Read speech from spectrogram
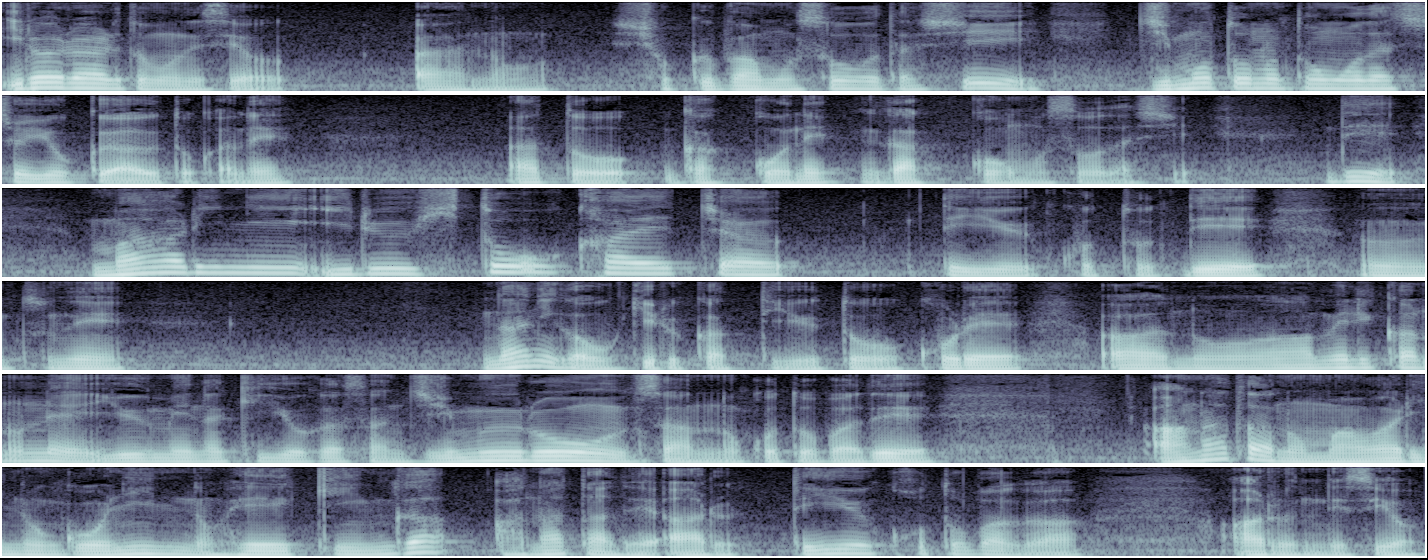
いろいろあると思うんですよ。あの職場もそうだし地元の友達とよく会うとかね。あと学校ね学校もそうだし。で周りにいる人を変えちゃうっていうことでうんとね何が起きるかっていうとこれあのアメリカのね有名な起業家さんジム・ローンさんの言葉で「あなたの周りの5人の平均があなたである」っていう言葉があるんですよ。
